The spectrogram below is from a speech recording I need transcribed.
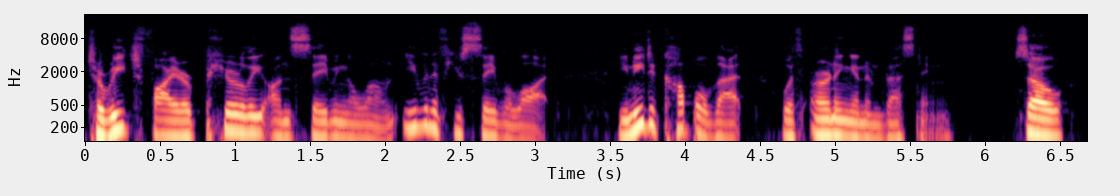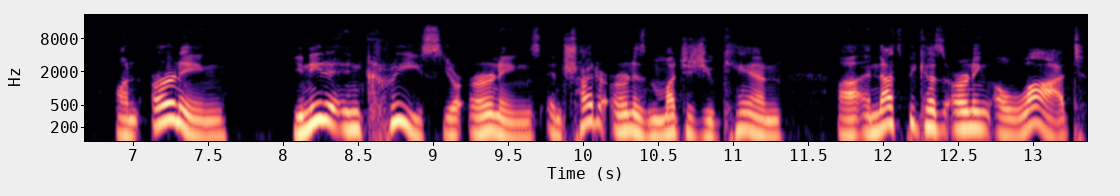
to reach fire purely on saving alone, even if you save a lot. You need to couple that with earning and investing. So, on earning, you need to increase your earnings and try to earn as much as you can. Uh, and that's because earning a lot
